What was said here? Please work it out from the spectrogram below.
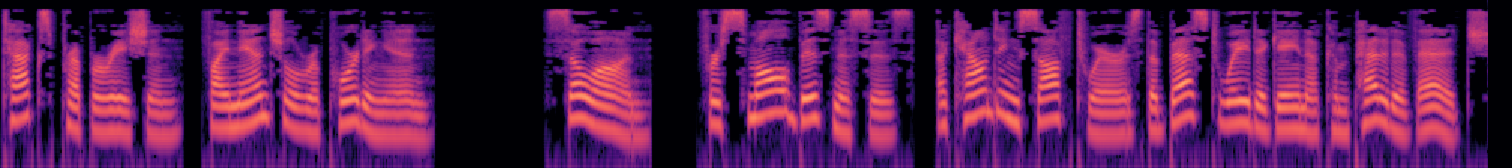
tax preparation, financial reporting, and so on. For small businesses, accounting software is the best way to gain a competitive edge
